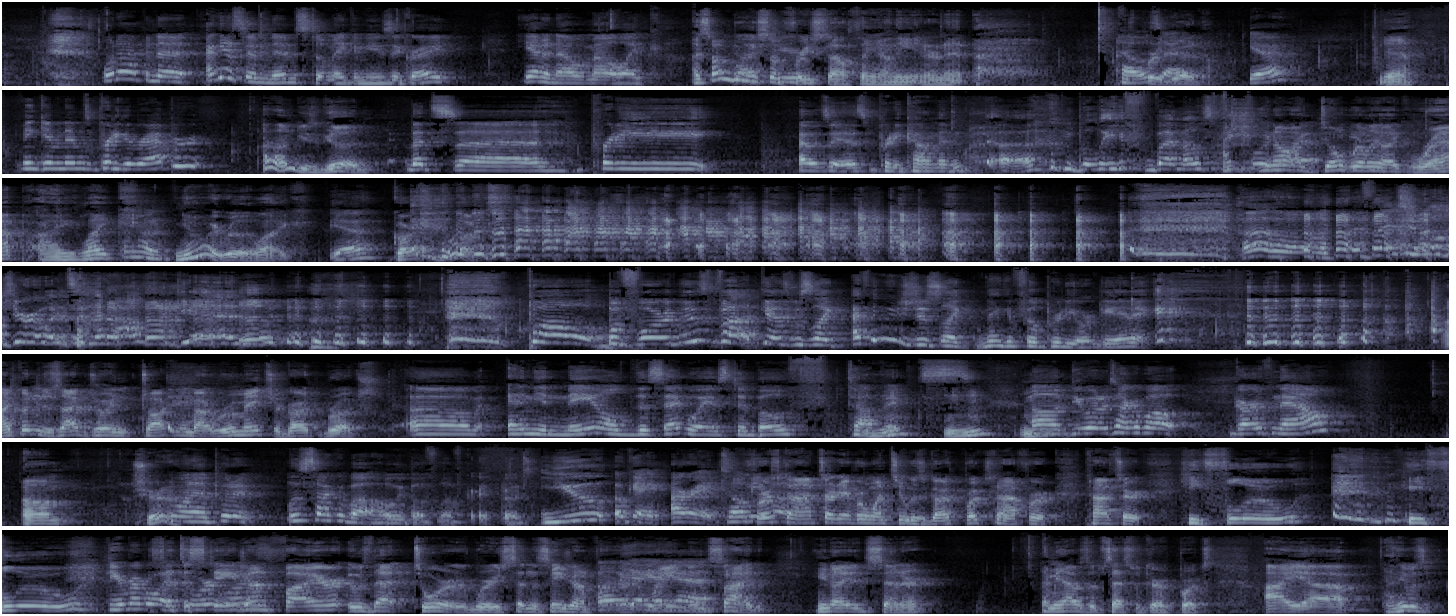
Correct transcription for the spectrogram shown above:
what happened to? I guess Eminem's still making music, right? He had an album out like I saw him doing some year. freestyle thing on the internet. How was Pretty that? good. Yeah? Yeah. think Eminem's a pretty good rapper? I think he's good. That's uh pretty I would say that's a pretty common uh, belief by most people. You know, I don't really like rap. I like. You know, I really like Yeah. Garth Brooks. Oh, professional Jurewicz in the house again. Paul, before this podcast was like, I think we should just like make it feel pretty organic. I couldn't decide between talking about roommates or Garth Brooks. Um, and you nailed the segues to both topics. Mm-hmm. Uh, do you want to talk about Garth now? Um, sure. You want to put it? Let's talk about how we both love Garth Brooks. You okay? All right. Tell me First about. concert I ever went to was Garth Brooks concert. Concert. He flew. he flew. do you remember what set the stage on fire. It was that tour where he's setting the stage on fire. Oh, yeah, it yeah, rained yeah. inside United Center. I mean, I was obsessed with Garth Brooks. I uh, I think it was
